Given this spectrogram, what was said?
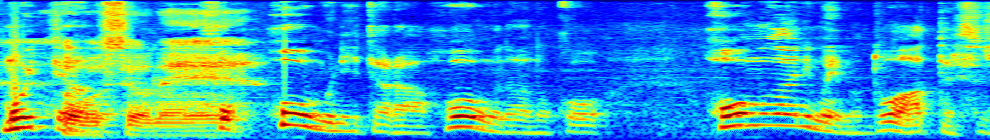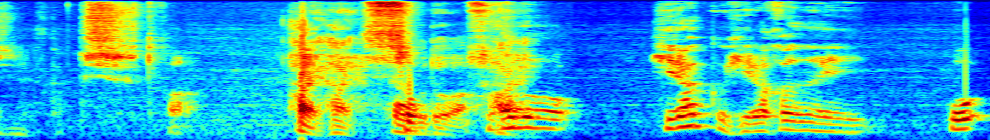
もう一点はそうですよね。ホホームにいたら、ホームのあの、こう、ホーム側にも今ドアあったりするじゃないですか、プシューとか。はいはい。ホーそムドア。はい。そこの、開く開かないを、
